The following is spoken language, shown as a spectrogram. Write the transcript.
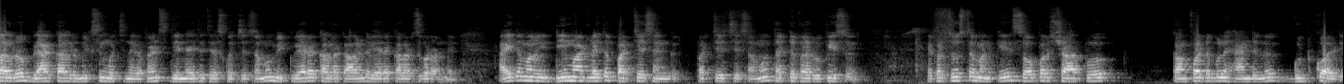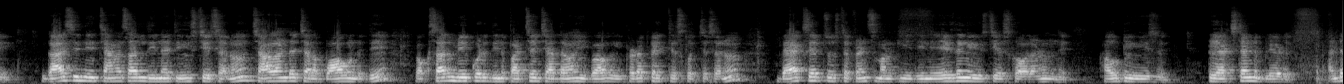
colour black colour mixing వచ్చింది కదా ఫ్రెండ్స్ దీన్ని అయితే తీసుకొచ్చేసాము. మీకు వేరే కలర్ కావాలంటే వేరే కలర్స్ కూడా ఉన్నాయి. అయితే మనం ఈ మార్ట్లో అయితే పర్చేస్ పర్చేస్ చేసాము. థర్టీ ఫైవ్ రూపీస్ ఇక్కడ చూస్తే మనకి super sharp comfortable handle good quality గాసి నేను చాలా సార్లు దీన్ని అయితే యూస్ చేశాను. చాలా అంటే చాలా బాగుంటుంది ఒకసారి మీకు కూడా దీన్ని పరిచయం చేద్దామని ఈ బాగా ఈ ప్రొడక్ట్ అయితే తీసుకొచ్చేసాను. బ్యాక్ సైడ్ చూస్తే ఫ్రెండ్స్ మనకి దీన్ని ఏ విధంగా యూస్ చేసుకోవాలని ఉంది. How to use to extend blade అంటే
